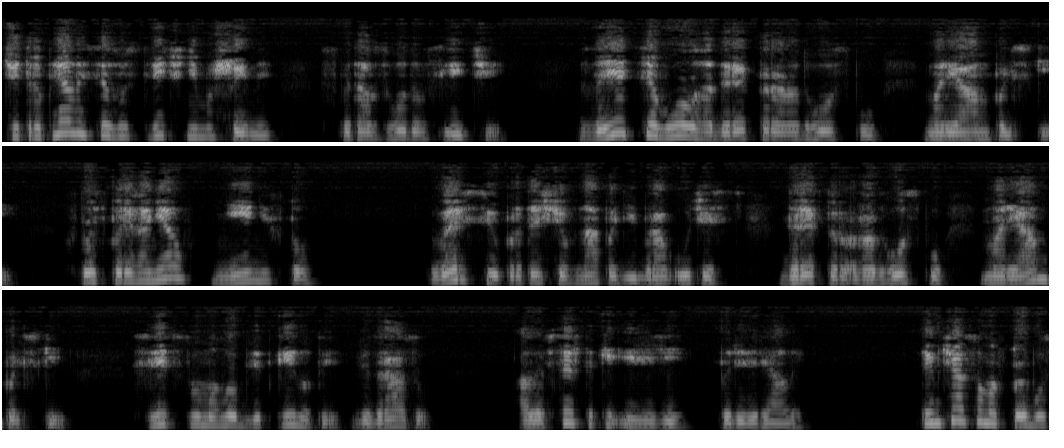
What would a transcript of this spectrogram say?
Чи траплялися зустрічні машини? Спитав згодом слідчий. Здається, Волга директора радгоспу Маріампольський. Хтось переганяв? Ні, ніхто. Версію про те, що в нападі брав участь директор радгоспу Маріампольський, слідство могло б відкинути відразу, але все ж таки і її перевіряли. Тим часом автобус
